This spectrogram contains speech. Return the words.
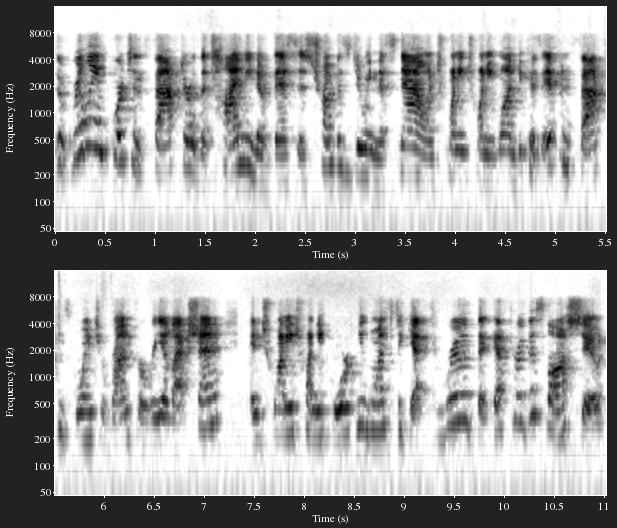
the really important factor, the timing of this is Trump is doing this now in 2021 because if in fact he's going to run for reelection in 2024, he wants to get through that get through this lawsuit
